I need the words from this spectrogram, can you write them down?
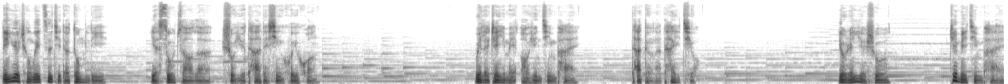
林月成为自己的动力，也塑造了属于他的新辉煌。为了这一枚奥运金牌，他等了太久。有人也说，这枚金牌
